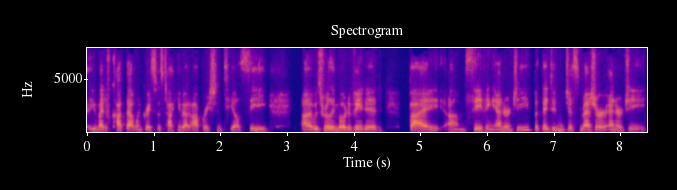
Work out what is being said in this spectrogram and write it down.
You might have caught that when Grace was talking about Operation TLC. Uh, it was really motivated by um, saving energy, but they didn't just measure energy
